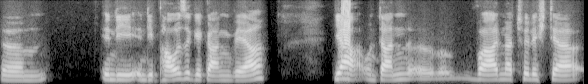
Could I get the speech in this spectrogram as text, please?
ähm, in, die, in die Pause gegangen wäre. Ja, und dann äh, war natürlich der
